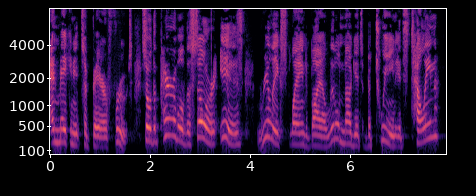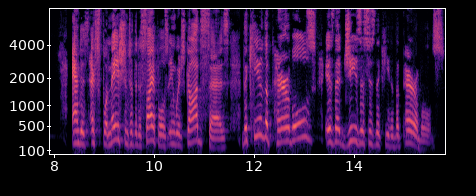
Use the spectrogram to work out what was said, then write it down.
and making it to bear fruit. So the parable of the sower is really explained by a little nugget between its telling and its explanation to the disciples, in which God says the key to the parables is that Jesus is the key to the parables.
